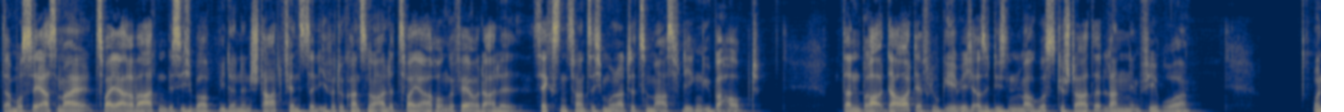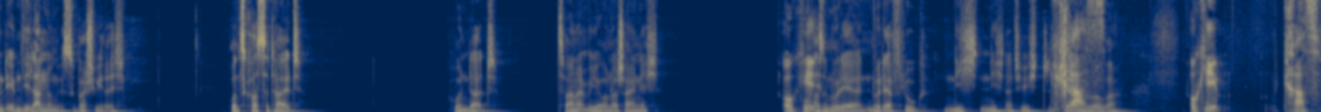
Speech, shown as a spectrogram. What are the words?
da musst du erstmal zwei Jahre warten, bis sich überhaupt wieder ein Startfenster liefert. Du kannst nur alle zwei Jahre ungefähr oder alle 26 Monate zum Mars fliegen, überhaupt. Dann dauert der Flug ewig, also die sind im August gestartet, landen im Februar. Und eben die Landung ist super schwierig. Uns kostet halt 100, 200 Millionen wahrscheinlich. Okay, Also nur der, nur der Flug, nicht, nicht natürlich der Krass. Rover. okay, krass.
